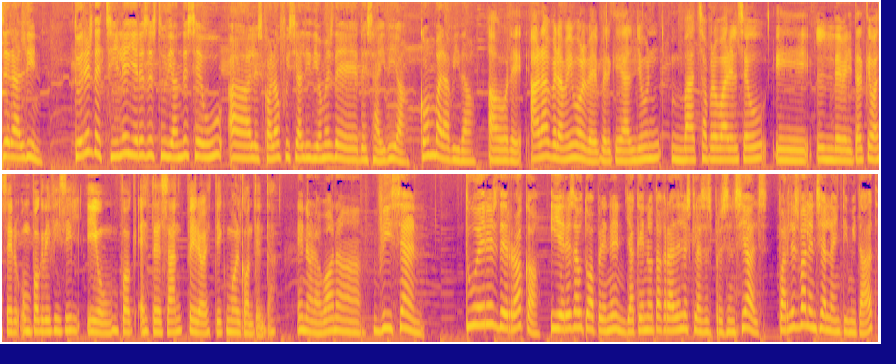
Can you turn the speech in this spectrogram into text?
Geraldine, tu eres de Xile i eres estudiant de CU a l'Escola Oficial d'Idiomes de, de Saidia. Com va la vida? A veure, ara per a mi molt bé, perquè al juny vaig aprovar el seu i de veritat que va ser un poc difícil i un poc estressant, però estic molt contenta. Enhorabona. Vicent, tu eres de Roca i eres autoaprenent, ja que no t'agraden les classes presencials. Parles valencià en la intimitat?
